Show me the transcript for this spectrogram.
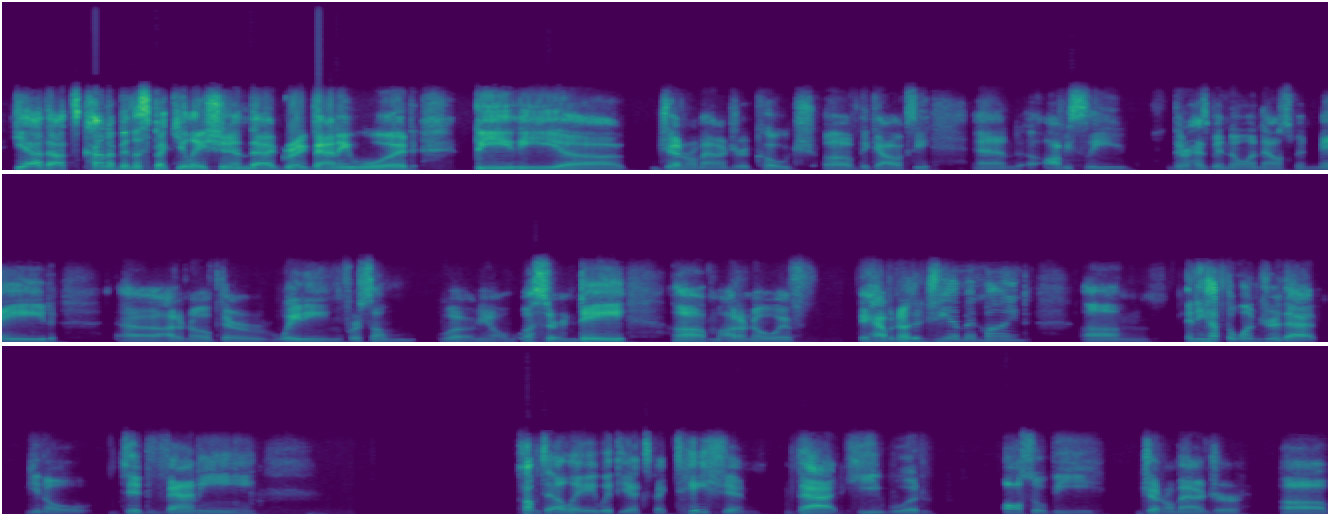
Yeah, that's kind of been the speculation that Greg Vanney would be the uh, general manager coach of the Galaxy, and obviously there has been no announcement made. Uh, I don't know if they're waiting for some, well, you know, a certain day. Um, I don't know if they have another GM in mind. Um, and you have to wonder that, you know, did Vanney come to LA with the expectation that he would also be general manager uh,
